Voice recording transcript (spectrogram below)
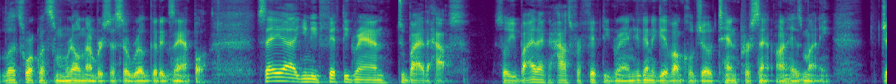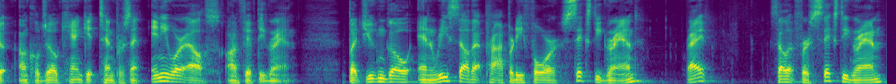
let's work with some real numbers, just a real good example. Say uh, you need 50 grand to buy the house. So you buy the house for 50 grand, you're going to give Uncle Joe 10% on his money. Uncle Joe can't get 10% anywhere else on 50 grand. But you can go and resell that property for 60 grand, right? Sell it for 60 grand.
